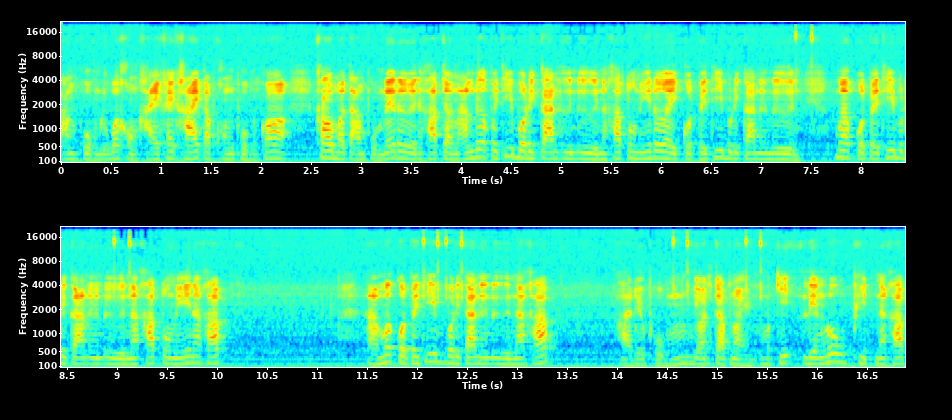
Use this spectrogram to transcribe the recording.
ตามผม หรือว่าของใครคล้าย ๆ กับของผมก็เข้ามาตามผมได้เลยนะครับ จากนั้นเลือกไปที่บริการอื่นๆนะครับ ตรงนี้เลยกดไปที่บริการอื่นๆ เมื่อกดไปที่บริการอื่นๆนะครับ ตรงนี้นะครับเมื่อกดไปที่บริการอื่นๆนะครับเดี๋ยวผมย้อนกลับหน่อยเมื่อกี้เรียงรูปผิดนะครับ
